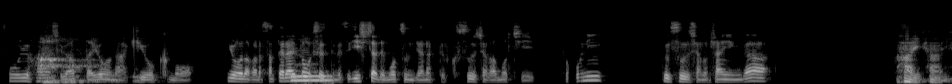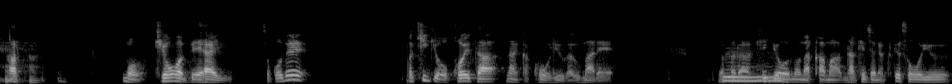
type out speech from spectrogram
そういう話があったような記憶も。要はだからサテライトオフィスって別に一社で持つんじゃなくて複数社が持ち、そこに複数社の社員がはいはいはいはい。もう基本は出会い、そこで、まあ、企業を超えたなんか交流が生まれ、だからうん。企業の仲間だけじゃなくて、そういう、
